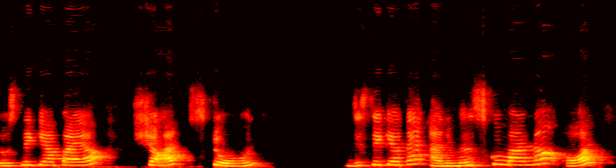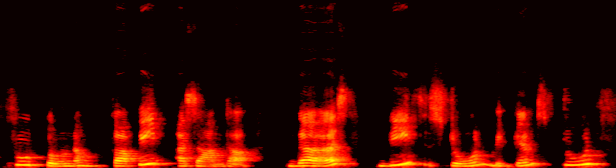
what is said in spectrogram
तो उसने क्या पाया? शार्प स्टोन जिससे क्या होता है एनिमल्स को मारना और फ्रूट तोड़ना काफ़ी आसान था। Thus these stone becomes tools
